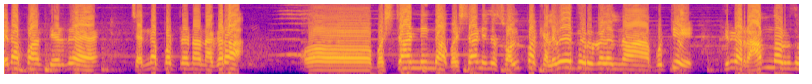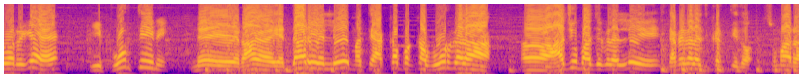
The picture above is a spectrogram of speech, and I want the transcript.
ಏನಪ್ಪಾ ಅಂತ ಹೇಳಿದ್ರೆ, ಚನ್ನಪಟ್ಟಣ ನಗರ ಬಸ್ ಸ್ಟ್ಯಾಂಡಿಂದ ಬಸ್ ಸ್ಟ್ಯಾಂಡಿಂದ ಸ್ವಲ್ಪ ಕೆಲವೇ ದೂರಗಳನ್ನ ಬಿಟ್ಟು ತಿರ್ಗಾ ರಾಮನಗರದವರೆಗೆ ಈ ಪೂರ್ತಿ ಹೆದ್ದಾರಿಯಲ್ಲಿ ಮತ್ತೆ ಅಕ್ಕಪಕ್ಕ ಊರುಗಳ ಆಜು ಆಜುಬಾಜುಗಳಲ್ಲಿ ದನಗಳ ಕಟ್ಟಿದ್ದು. ಸುಮಾರು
